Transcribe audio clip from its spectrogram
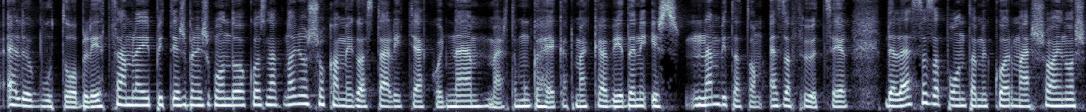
előbb-utóbb létszámleépítésben is gondolkoznak. Nagyon sokan még azt állítják, hogy nem, mert a munkahelyeket meg kell védeni, és nem vitatom, ez a fő cél. De lesz az a pont, amikor már sajnos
